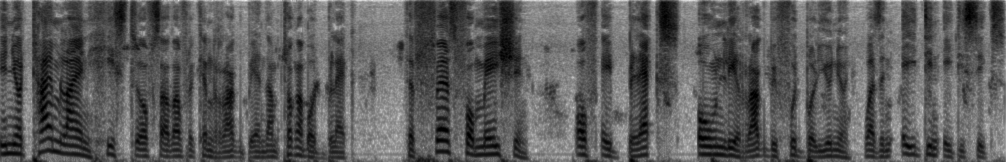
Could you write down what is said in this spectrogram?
in your timeline history of South African rugby, and I'm talking about black, the first formation of a blacks only rugby football union was in 1886.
